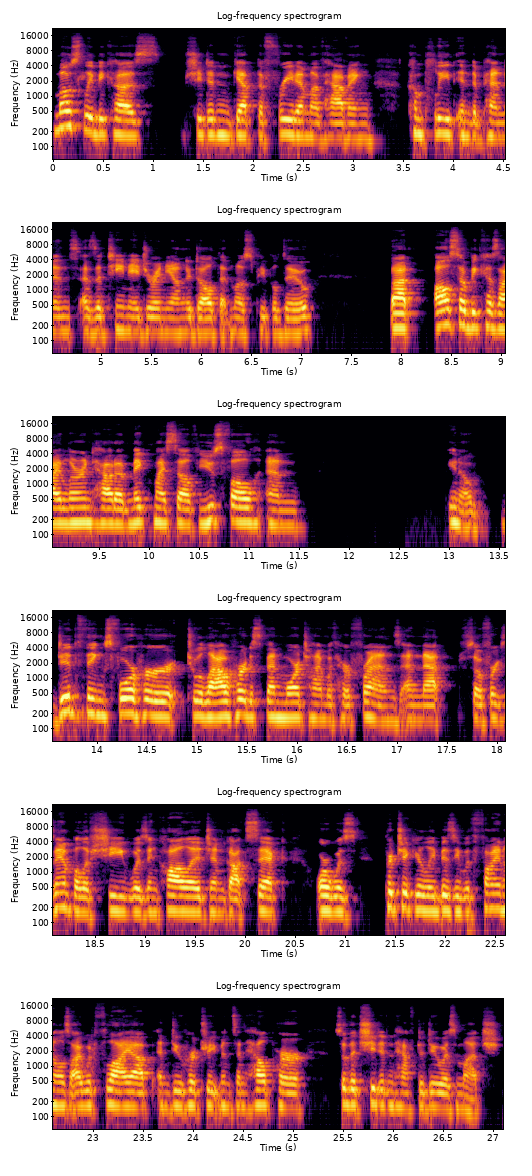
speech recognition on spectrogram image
mostly because she didn't get the freedom of having complete independence as a teenager and young adult that most people do, but also because I learned how to make myself useful and you know did things for her to allow her to spend more time with her friends and that so for example if she was in college and got sick or was particularly busy with finals i would fly up and do her treatments and help her so that she didn't have to do as much.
